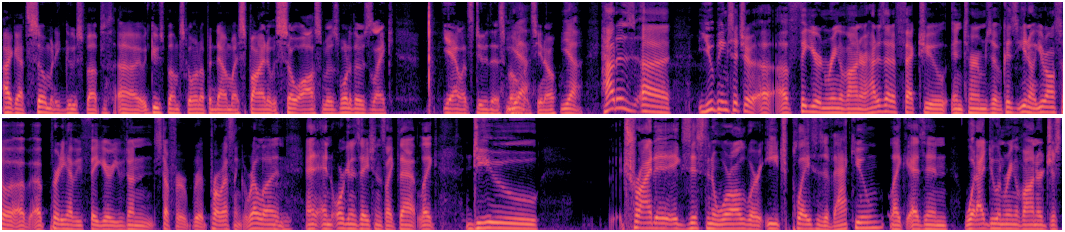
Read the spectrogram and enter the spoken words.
I got so many goosebumps, uh, goosebumps going up and down my spine. It was so awesome. It was one of those like, yeah, let's do this moments, you know? Yeah. How does uh, you being such a, a, figure in Ring of Honor? How does that affect you in terms of because you know you're also a, a pretty heavy figure. You've done stuff for Pro Wrestling Guerrilla and, and and organizations like that. Like, do you? try to exist in a world where each place is a vacuum like as in what i do in ring of honor just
